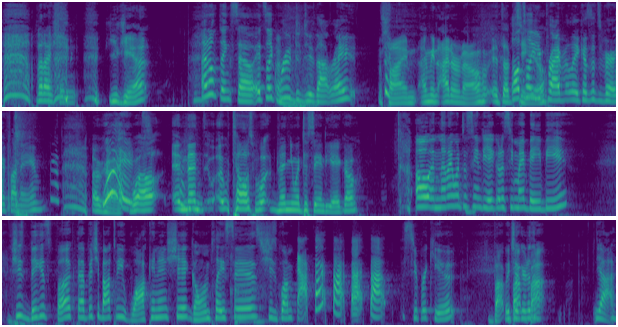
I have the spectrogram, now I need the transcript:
but I shouldn't. You can't? I don't think so. It's like rude to do that, right? Fine. I mean, I don't know. It's up I'll to tell you. you privately because it's very funny. okay. What? Well, and then uh, tell us what, then you went to San Diego? Oh, and then I went to San Diego to see my baby. She's big as fuck. That bitch about to be walking and shit, going places. She's going bap bap bap bap bap. Super cute. We took ba- her to the- Yeah.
